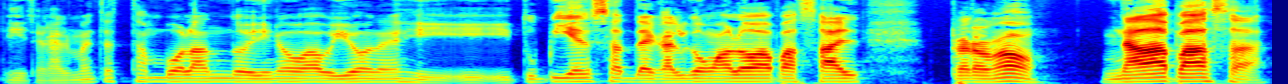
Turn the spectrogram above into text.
literalmente están volando y no aviones y, tú piensas de que algo malo va a pasar, pero no, nada pasa,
